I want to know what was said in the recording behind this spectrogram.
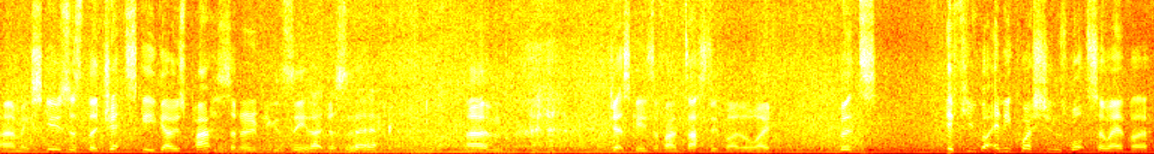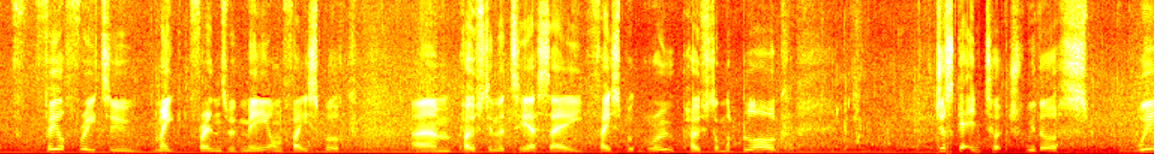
Um, excuse as the jet ski goes past, I don't know if you can see that just there. Um, jet skis are fantastic by the way. But if you've got any questions whatsoever, feel free to make friends with me on Facebook, um, post in the TSA Facebook group, post on the blog. Just get in touch with us. We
